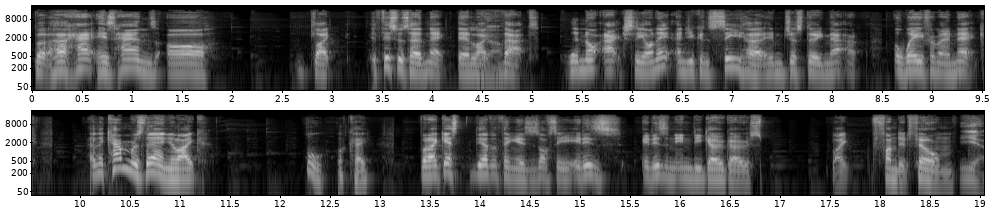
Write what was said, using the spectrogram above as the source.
but her ha- his hands are like if this was her neck, they're like Yeah. that. They're not actually on it, and you can see her him just doing that uh, away from her neck, and the camera's there, and you're like, oh, okay. But I guess the other thing is, is obviously it is it is an Indiegogo like funded film, Yeah.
